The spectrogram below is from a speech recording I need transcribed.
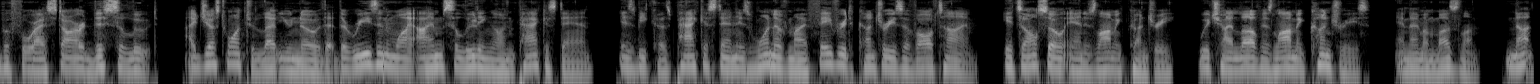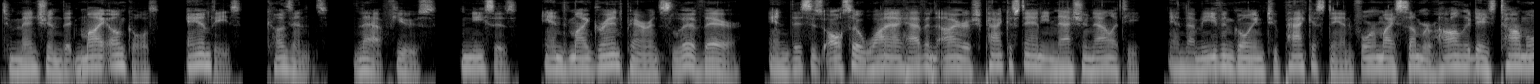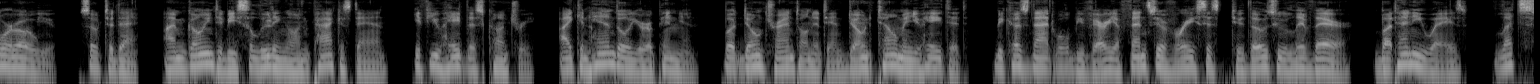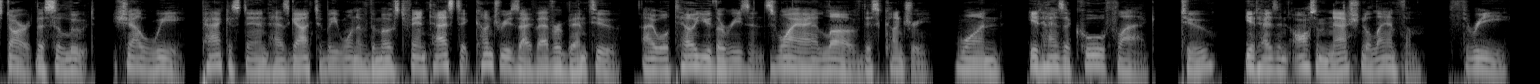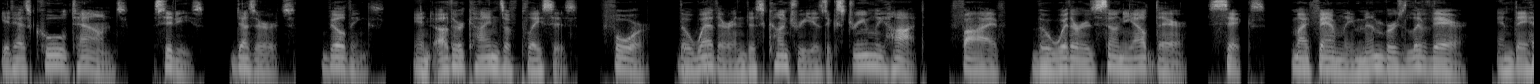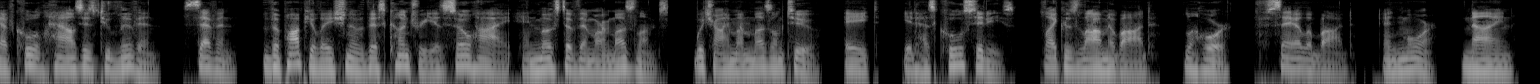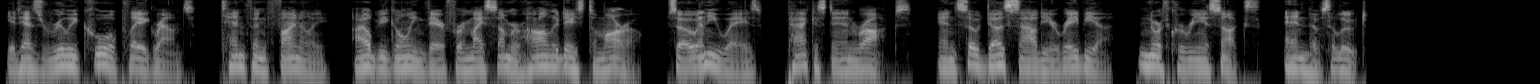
Before I start this salute, I just want to let you know that the reason why I'm saluting on Pakistan, is because Pakistan is one of my favorite countries of all time, it's also an Islamic country, which I love Islamic countries, and I'm a Muslim, not to mention that my uncles, aunties, cousins, nephews, nieces, and my grandparents live there, and this is also why I have an Irish-Pakistani nationality, and I'm even going to Pakistan for my summer holidays tomorrow. So today, I'm going to be saluting on Pakistan, if you hate this country, I can handle your opinion, but don't rant on it and don't tell me you hate it, because that will be very offensive racist to those who live there, but anyways, let's start the salute, shall we? Pakistan has got to be one of the most fantastic countries I've ever been to, I will tell you the reasons why I love this country. 1. It has a cool flag. 2. It has an awesome national anthem. 3. It has cool towns, cities, deserts, buildings, and other kinds of places. 4. The weather in this country is extremely hot. 5. The weather is sunny out there. 6. My family members live there, and they have cool houses to live in. 7. The population of this country is so high and most of them are Muslims, which I'm a Muslim too. 8. It has cool cities, like Islamabad, Lahore, Faisalabad, and more. 9. It has really cool playgrounds. 10th and finally, I'll be going there for my summer holidays tomorrow. So anyways, Pakistan rocks, and so does Saudi Arabia, North Korea sucks. End of salute.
